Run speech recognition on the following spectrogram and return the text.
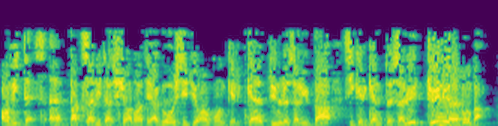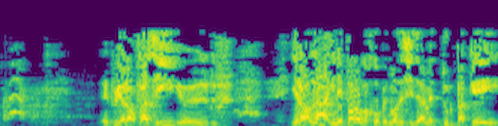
en vitesse, hein, pas de salutation à droite et à gauche, si tu rencontres quelqu'un, tu ne le salues pas, si quelqu'un te salue, tu ne lui réponds pas. Et puis alors, vas-y, euh, et alors là, il n'est pas encore complètement décidé à mettre tout le paquet,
